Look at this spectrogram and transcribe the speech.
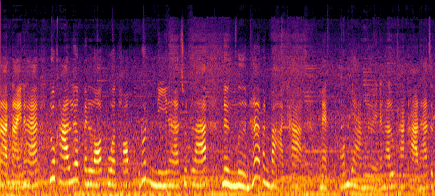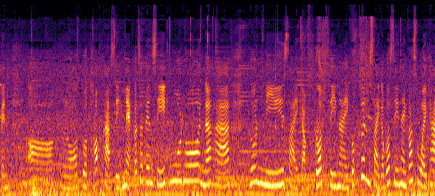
นาดไหนนะคะ ลูกค้าเลือกเป็นล้อตัวท็อปรุ่นนี้นะคะ ชุดละ 15,000 บาทค่ะ ม็กพร้อมยางเลยนะคะ ลูกค้าขานะคะจะเป็นล้อตัวท็อปค่ะสีแม็กก็จะเป็นสีทูโทนนะคะ รุ่นนี้ใส่กับรถสีไหนก็ขึ้นใส่กับรถสีไหนก็สวยค่ะ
